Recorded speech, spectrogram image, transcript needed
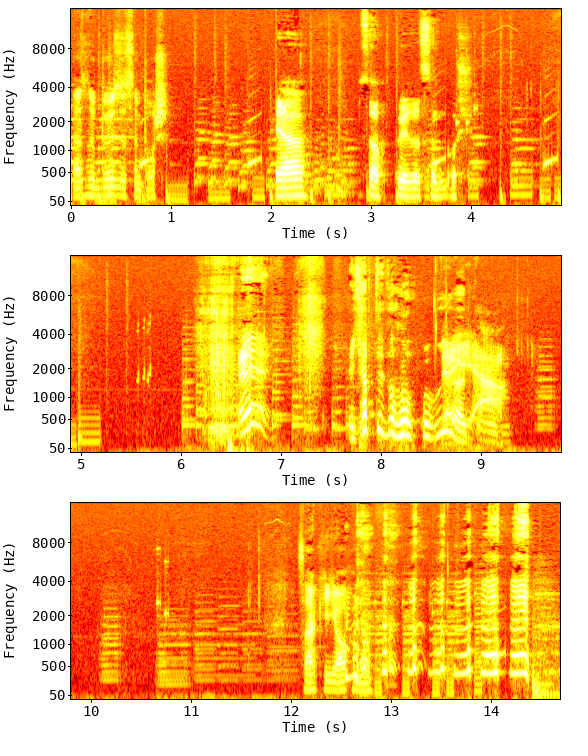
Da ist nur Böses im Busch. Ja, ist auch Böses im Busch. Ey! Ich hab den doch noch berührt. Ja, ja. Sag ich auch immer.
